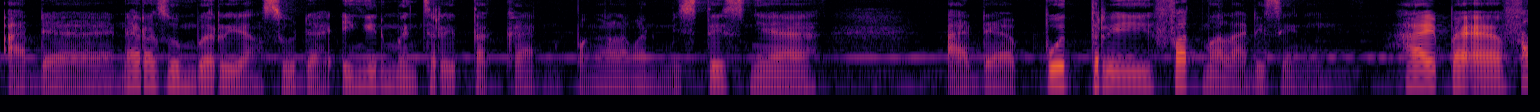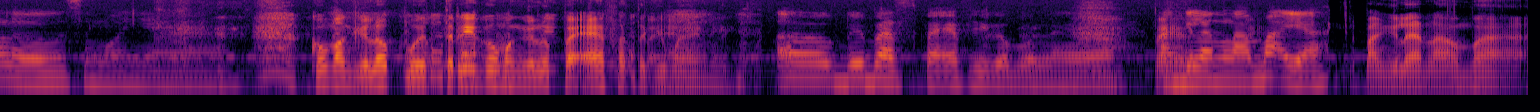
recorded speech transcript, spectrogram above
ada narasumber yang sudah ingin menceritakan pengalaman mistisnya. Ada Putri Fatmala di sini. Hai PF. halo semuanya Gue manggil lo Putri, gue manggil lo PF atau gimana nih? Eh, bebas PF juga boleh panggilan lama ya Panggilan lama,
